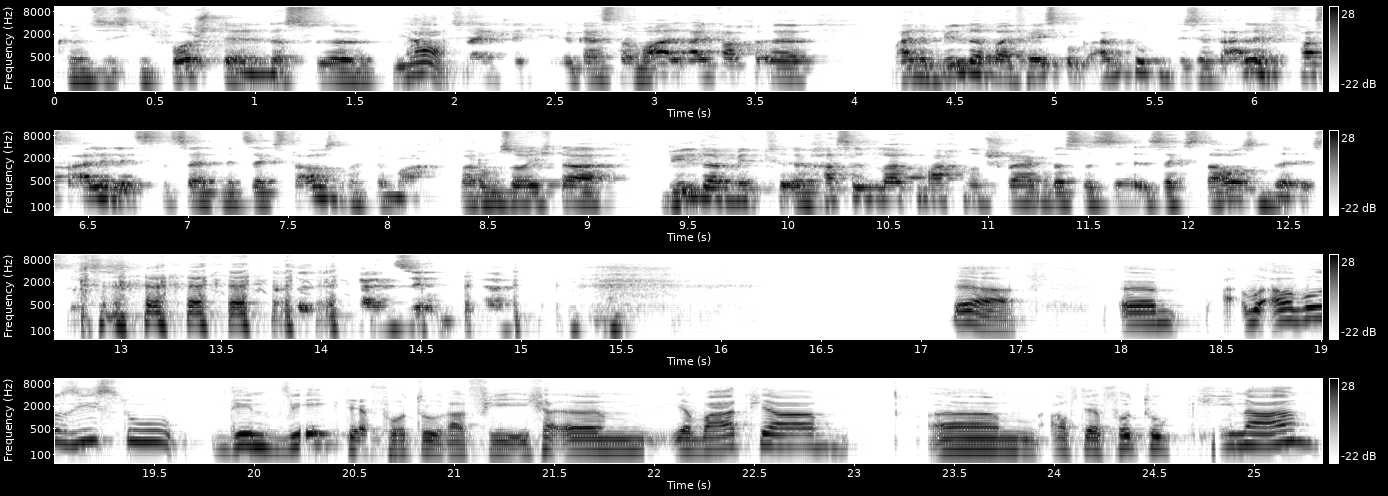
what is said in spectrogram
können Sie sich nicht vorstellen? Das äh, ja. ist eigentlich ganz normal. Einfach äh, meine Bilder bei Facebook angucken, die sind alle, fast alle letzte Zeit mit 6000er gemacht. Warum soll ich da Bilder mit äh, Hasselblatt machen und schreiben, dass es 6000er ist? Das, das hat keinen Sinn. Ja. ja. Ähm, aber, aber, wo siehst du den Weg der Fotografie? Ich, ähm, ihr wart ja ähm, auf der Fotokina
